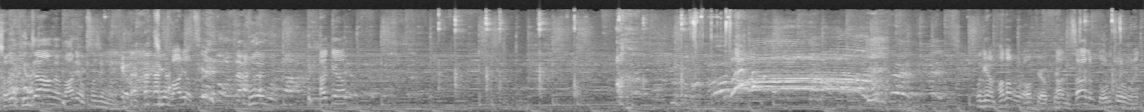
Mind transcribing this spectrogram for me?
저는 긴장하면 말이 없어집니다. 지금 말이 없어요. 9대9. 갈게요. 오케이, 한번 받아보라. 오케이, 오케이. 난 싸가지 없게 오른쪽으로 보니까.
